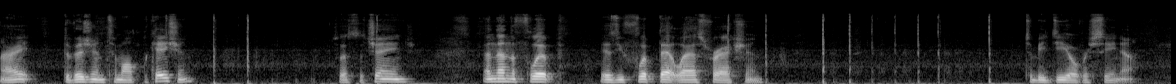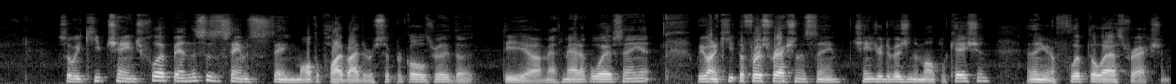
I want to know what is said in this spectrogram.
alright, division to multiplication. So that's the change. And then the flip is you flip that last fraction to be d over c now. So we keep change flip, and this is the same thing, multiply by the reciprocal is really the, the uh, mathematical way of saying it. We want to keep the first fraction the same, change your division to multiplication, and then you're going to flip the last fraction.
